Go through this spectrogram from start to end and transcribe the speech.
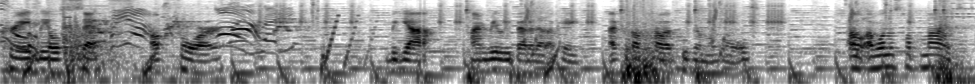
create little sets of four. But yeah, I'm really bad at that. Okay, I forgot how I put them on hold. Oh, I want to swap them out.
